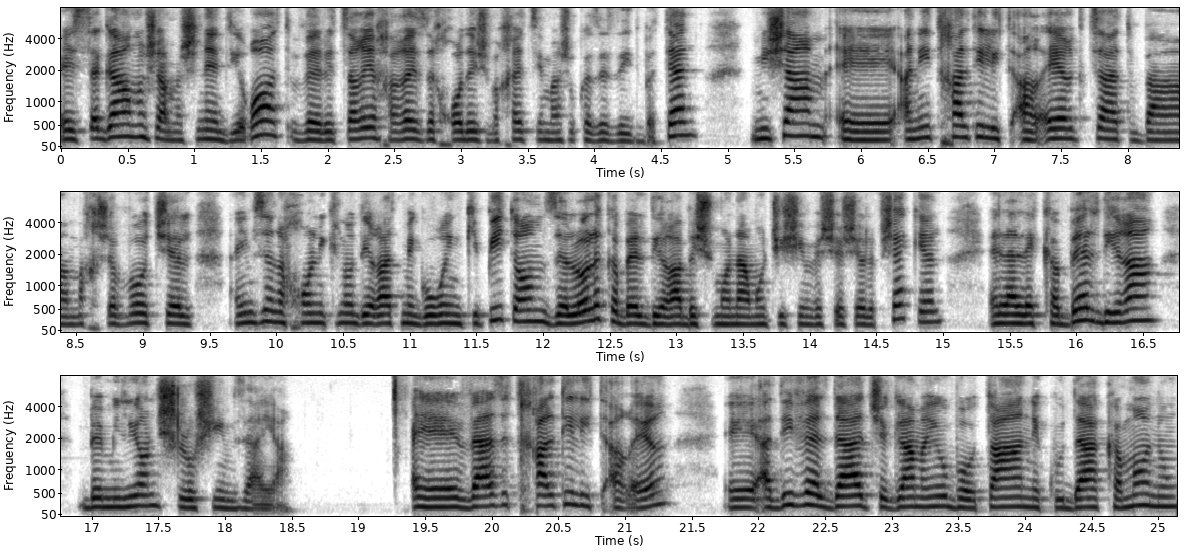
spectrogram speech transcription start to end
אה, סגרנו שם שני דירות ולצערי אחרי איזה חודש וחצי משהו כזה זה התבטל. משם אה, אני התחלתי להתערער קצת במחשבות של האם זה נכון לקנות דירת מגורים כי פתאום זה לא לקבל דירה ב-866 אלף שקל אלא לקבל דירה במיליון שלושים זה היה. אה, ואז התחלתי להתערער. אה, עדי ואלדד שגם היו באותה נקודה כמונו,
